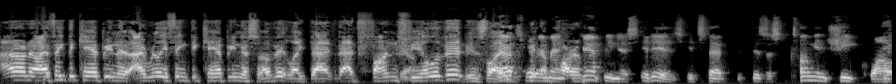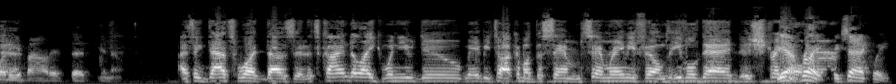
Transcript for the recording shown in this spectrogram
I don't know. I think the campiness. I really think the campiness of it, like that, that fun Yeah. feel of it, is like That's what I meant. Campiness. It is. It's that there's this tongue in cheek quality Yeah. about it that you know. I think that's what does it. It's kind of like when you do maybe talk about the Sam Sam Raimi films. Evil Dead is straight. Yeah, over. right. Exactly.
